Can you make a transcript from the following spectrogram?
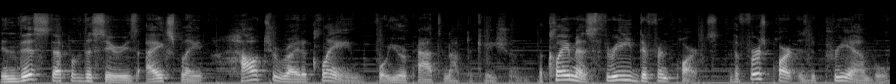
In this step of the series, I explain how to write a claim for your patent application. A claim has three different parts. The first part is the preamble,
